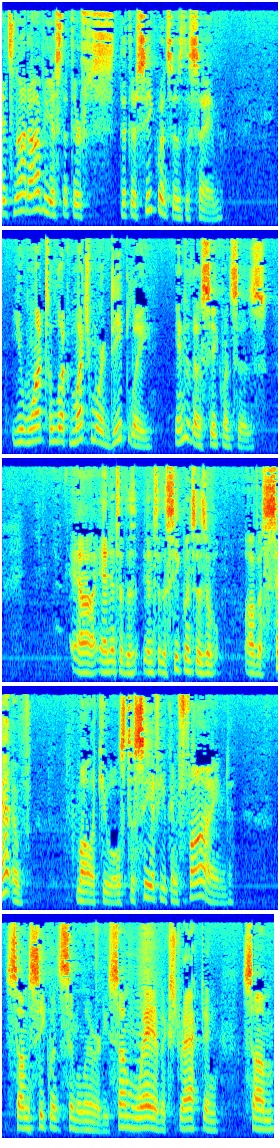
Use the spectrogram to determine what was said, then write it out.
it's not obvious that their, that their sequence is the same, you want to look much more deeply into those sequences uh, and into the, into the sequences of, of a set of molecules to see if you can find some sequence similarity, some way of extracting some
